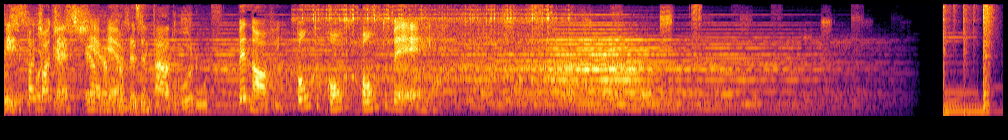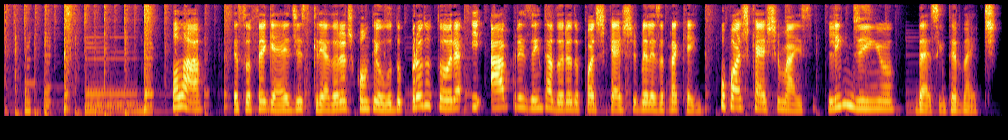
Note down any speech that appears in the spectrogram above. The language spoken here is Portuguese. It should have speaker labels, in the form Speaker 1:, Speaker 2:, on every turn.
Speaker 1: Esse podcast é, é apresentado por b9.com.br.
Speaker 2: Olá, eu sou Fê Guedes, criadora de conteúdo, produtora e apresentadora do podcast Beleza Pra Quem? O podcast mais lindinho dessa internet.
